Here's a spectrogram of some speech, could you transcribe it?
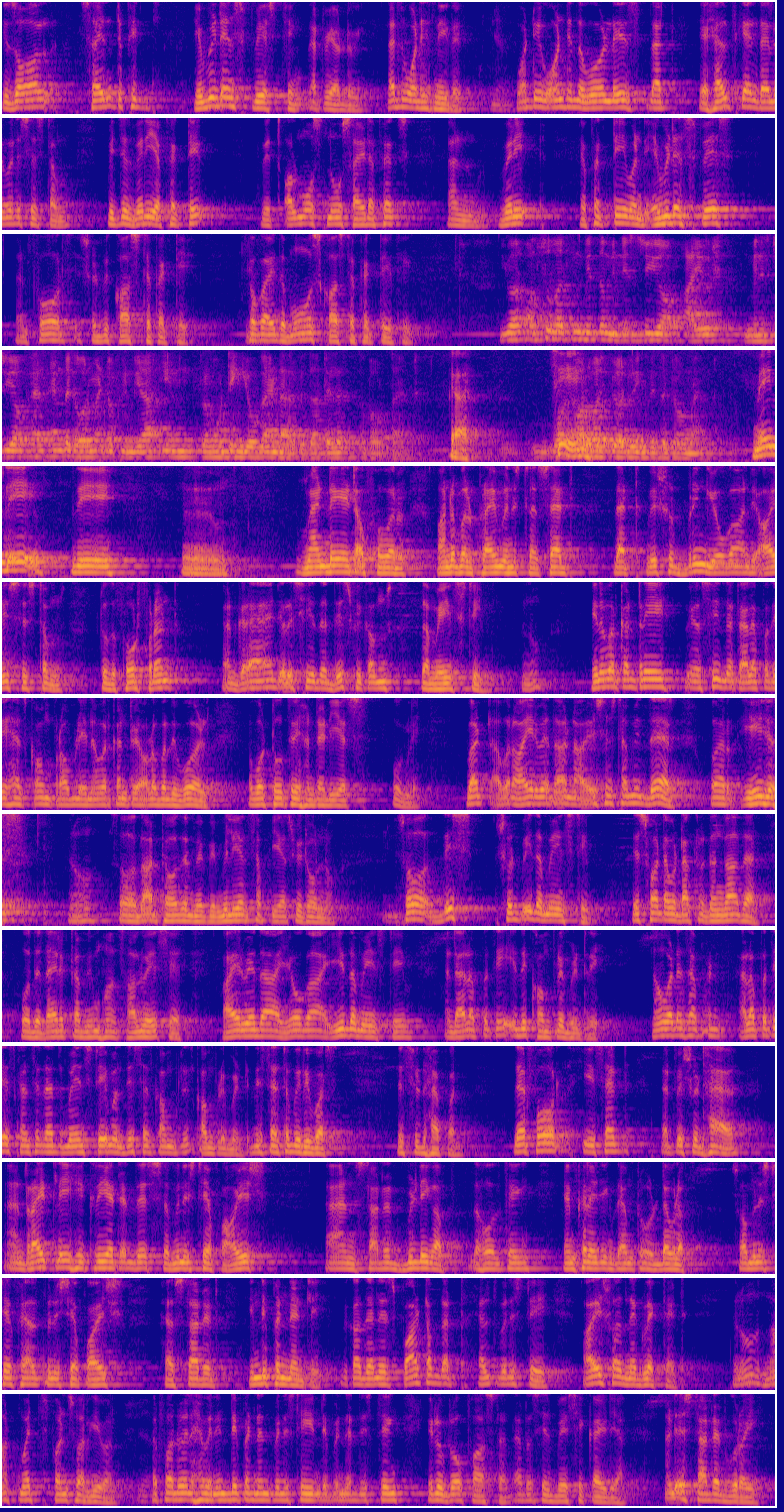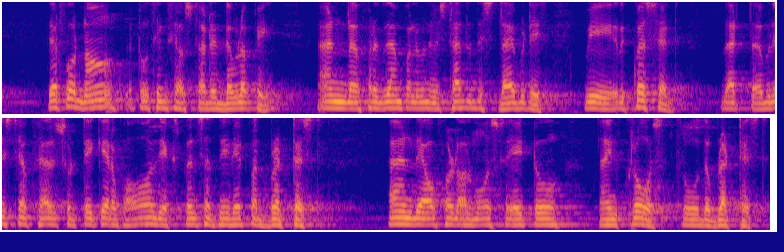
is all scientific, evidence based thing that we are doing. That is what is needed. Yes. What we want in the world is that a healthcare delivery system which is very effective, with almost no side effects and very effective and evidence based. And fourth, it should be cost effective. Yoga is the most cost effective thing. You are also working with the Ministry of Ayush, Ministry of Health, and the Government of India in promoting yoga and Ayurveda. Tell us about that. Yeah. What See, what work you are doing with the government? Mainly the uh, mandate of our Honorable Prime Minister said that we should bring yoga and the Ayush systems to the forefront and gradually see that this becomes the mainstream. You know. In our country, we have seen that allopathy has come probably in our country all over the world about two, three hundred years only. But our Ayurveda and Ayurveda system is there for ages, you know. So not thousand, maybe millions of years, we don't know. So this should be the mainstream. This is what our Dr. Gangadhar, who the director of NIMHANS always says. Ayurveda, yoga is the mainstream and allopathy is the complementary. Now what has happened? Allopathy is considered the mainstream and this has come to complement. This has to be reversed. This should happen. Therefore, he said that we should have, and rightly he created this Ministry of Ayush and started building up the whole thing, encouraging them to develop. So Ministry of Health, Ministry of Ayush has started independently because then it's part of that health ministry, Ayush was neglected. You know, not much funds were given. Therefore, you have an independent ministry, independent this thing, it will grow faster. That was his basic idea. And it started growing. Therefore, now the two things have started developing. And uh, for example, when we started this diabetes, we requested that uh, Ministry of Health should take care of all the expenses needed for blood test. And they offered almost 8 to 9 crores through the blood test.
